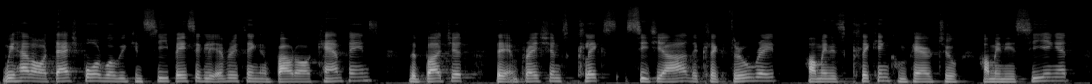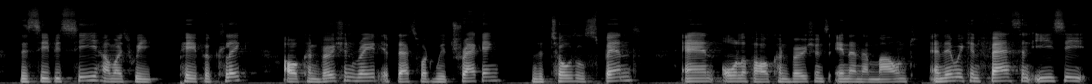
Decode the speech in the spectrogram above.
We have our dashboard where we can see basically everything about our campaigns, the budget, the impressions, clicks, CTR, the click-through rate, how many is clicking compared to how many is seeing it, the CPC, how much we pay per click, our conversion rate, if that's what we're tracking, the total spend, and all of our conversions in an amount. And then we can fast and easy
